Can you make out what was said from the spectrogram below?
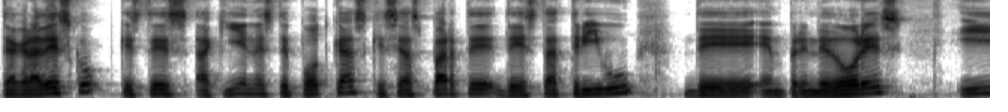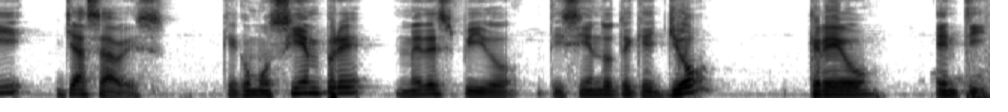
te agradezco que estés aquí en este podcast, que seas parte de esta tribu de emprendedores y ya sabes que como siempre me despido diciéndote que yo creo en ti.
